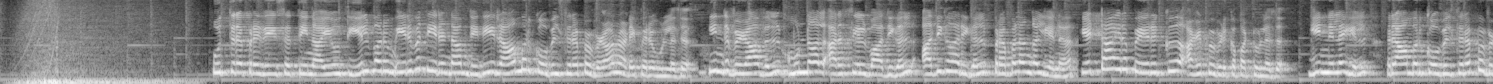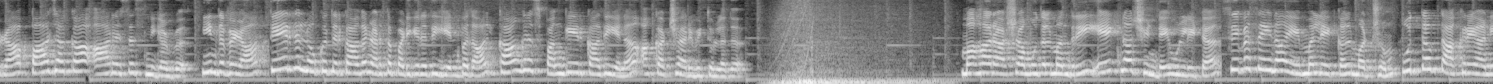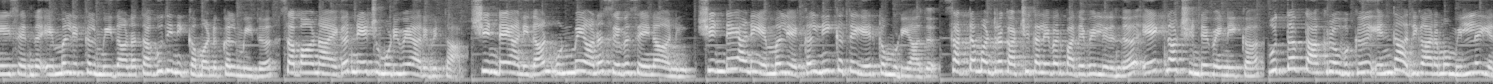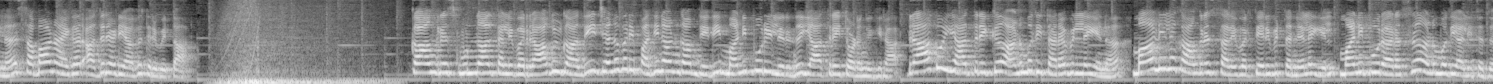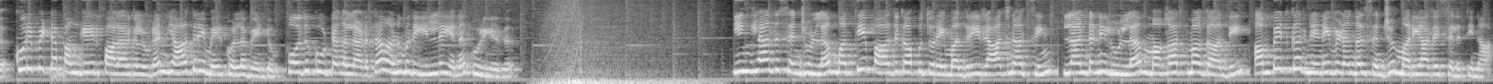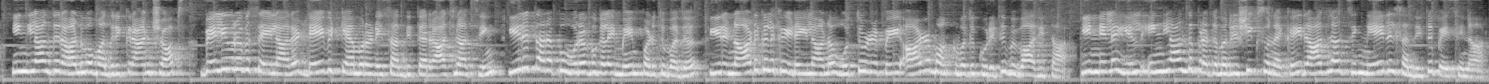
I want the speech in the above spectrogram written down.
உத்தரப்பிரதேசத்தின் அயோத்தியில் வரும் இருபத்தி இரண்டாம் தேதி ராமர் கோவில் திறப்பு விழா நடைபெற உள்ளது இந்த விழாவில் முன்னாள் அரசியல்வாதிகள் அதிகாரிகள் பிரபலங்கள் என எட்டாயிரம் பேருக்கு அழைப்பு விடுக்கப்பட்டுள்ளது. இந்நிலையில் ராமர் கோவில் திறப்பு விழா பாஜக ஆர் எஸ் எஸ் நிகழ்வு. இந்த விழா தேர்தல் நோக்கத்திற்காக நடத்தப்படுகிறது என்பதால் காங்கிரஸ் பங்கேற்காது என அக்கட்சி அறிவித்துள்ளது. மகாராஷ்டிரா முதல் மந்திரி ஏக்நாத் ஷிண்டே உள்ளிட்ட சிவசேனா எம்எல்ஏக்கள் மற்றும் உத்தவ் தாக்கரே அணியை சேர்ந்த எம்எல்ஏக்கள் மீதான தகுதி நீக்க மனுக்கள் மீது சபாநாயகர் நேற்று முடிவை அறிவித்தார். ஷிண்டே அணிதான் உண்மையான சிவசேனா அணி. ஷிண்டே அணி எம்எல்ஏக்கள் நீக்கத்தை ஏற்க முடியாது. சட்டமன்ற கட்சித் தலைவர் பதவியில் இருந்து ஏக்நாத் ஷிண்டேவை நீக்க உத்தவ் தாக்கரேவுக்கு எந்த அதிகாரமும் இல்லை என சபாநாயகர் அதிரடியாக தெரிவித்தார். காங்கிரஸ் முன்னாள் தலைவர் ராகுல் காந்தி ஜனவரி பதினான்காம் தேதி மணிப்பூரில் இருந்து யாத்திரை தொடங்குகிறார். ராகுல் யாத்திரைக்கு அனுமதி தரவில்லை என மாநில காங்கிரஸ் தலைவர் தெரிவித்த நிலையில் மணிப்பூர் அரசு அனுமதி அளித்தது. குறிப்பிட்ட பங்கேற்பாளர்களுடன் யாத்திரை மேற்கொள்ள வேண்டும். பொதுக்கூட்டங்கள் நடத்த அனுமதி இல்லை என கூறியது. இங்கிலாந்து சென்றுள்ள மத்திய பாதுகாப்புத்துறை மந்திரி ராஜ்நாத் சிங் லண்டனில் உள்ள மகாத்மா காந்தி அம்பேத்கர் நினைவிடங்கள் சென்று மரியாதை செலுத்தினார். இங்கிலாந்து ராணுவ மந்திரி கிரான்ஷாப்ஸ் வெளியுறவு செயலாளர் டேவிட் கேமரனை சந்தித்த ராஜ்நாத் சிங் இருதரப்பு உறவுகளை மேம்படுத்துவது இரு நாடுகளுக்கு இடையிலான ஒத்துழைப்பை ஆழமாக்குவது குறித்து விவாதித்தார். இந்நிலையில் இங்கிலாந்து பிரதமர் ரிஷிக் சுனக்கை ராஜ்நாத் சிங் நேரில் சந்தித்து பேசினார்.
